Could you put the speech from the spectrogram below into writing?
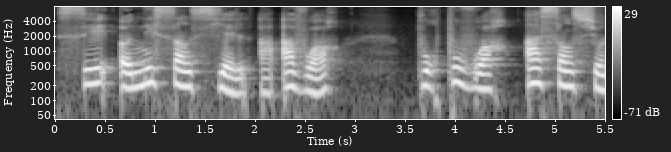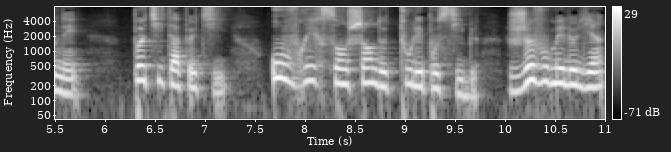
C'est un essentiel à avoir pour pouvoir ascensionner petit à petit, ouvrir son champ de tous les possibles. Je vous mets le lien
